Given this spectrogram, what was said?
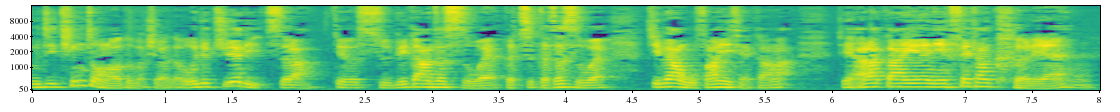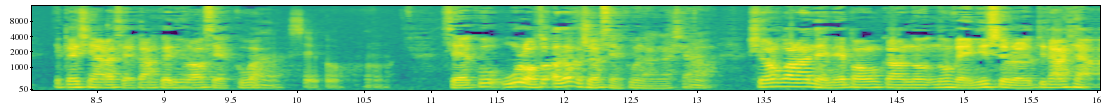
估计听众老多勿晓得，我就举个例子啦，就随便讲只词汇，搿只搿只词汇基本上下方言侪讲了，就阿拉讲一个人非常可怜，一般性阿拉侪讲搿人老残酷啊，残酷，嗯，残酷，我老早一直勿晓得残酷哪能写，小辰光阿拉奶奶帮我讲，侬侬饭面收了地浪向。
